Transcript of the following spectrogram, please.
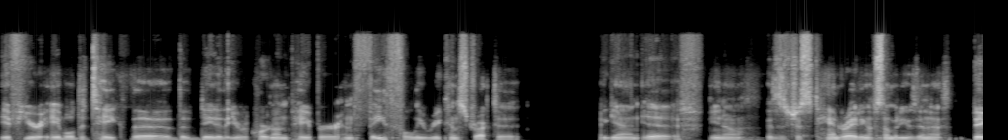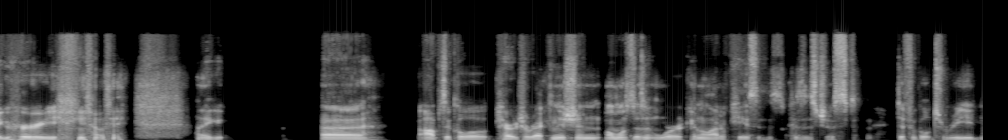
if you're able to take the the data that you recorded on paper and faithfully reconstruct it again if you know because it's just handwriting of somebody who's in a big hurry you know they, like uh optical character recognition almost doesn't work in a lot of cases because it's just difficult to read.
